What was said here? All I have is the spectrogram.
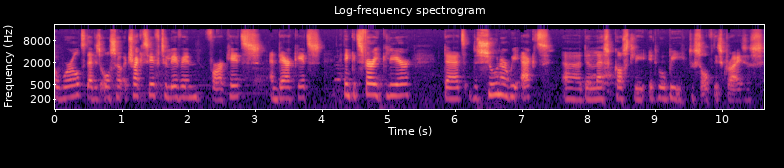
a world that is also attractive to live in for our kids and their kids, I think it's very clear that the sooner we act, uh, the less costly it will be to solve this crisis.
